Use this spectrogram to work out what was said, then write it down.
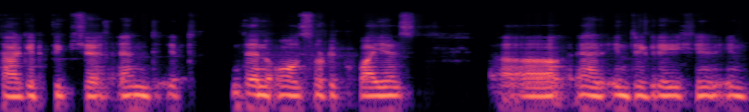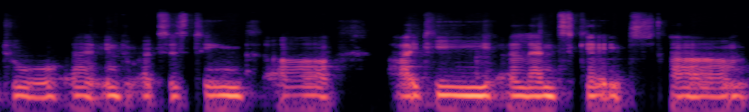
target picture, and it then also requires uh, an integration into uh, into existing uh, IT landscapes, um,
